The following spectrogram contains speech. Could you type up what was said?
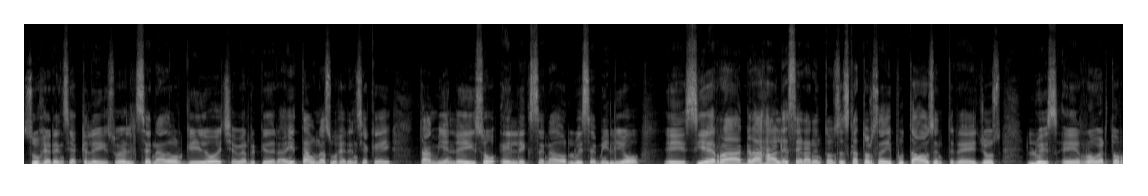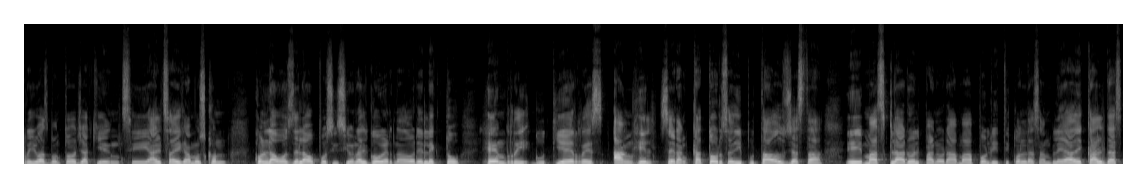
sugerencia que le hizo el senador Guido Echeverri Piedradita, una sugerencia que también le hizo el ex senador Luis Emilio eh, Sierra Grajales. Serán entonces 14 diputados, entre ellos Luis eh, Roberto Rivas Montoya, quien se alza, digamos, con, con la voz de la oposición al gobernador electo Henry Gutiérrez Ángel. Serán 14 diputados, ya está eh, más claro el panorama político en la Asamblea de Caldas,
